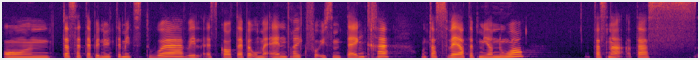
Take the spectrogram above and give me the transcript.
Und das hat eben nichts damit zu tun, weil es geht eben um eine Änderung von unserem Denken und das werden wir nur dass, dass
